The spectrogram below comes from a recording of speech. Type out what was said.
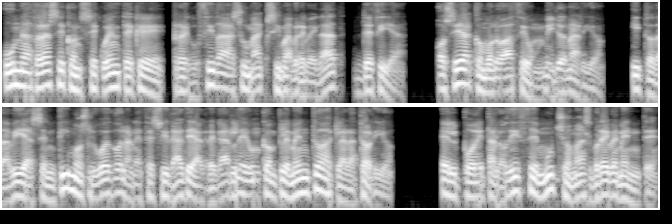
una frase consecuente que, reducida a su máxima brevedad, decía. O sea como lo hace un millonario. Y todavía sentimos luego la necesidad de agregarle un complemento aclaratorio. El poeta lo dice mucho más brevemente.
